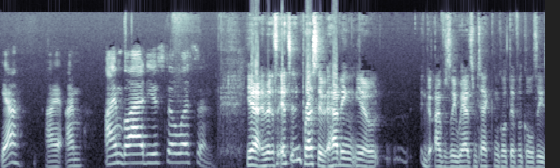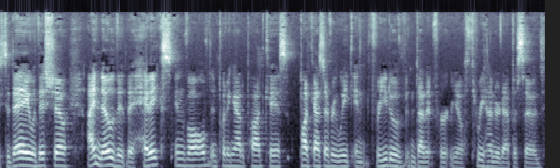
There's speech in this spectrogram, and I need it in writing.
yeah, I, I'm I'm glad you still listen. Yeah, and it's, it's impressive having you know obviously we had some technical difficulties today with this show. I know that the headaches involved in putting out a podcast podcast every week, and for you to have done it for you know 300 episodes,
